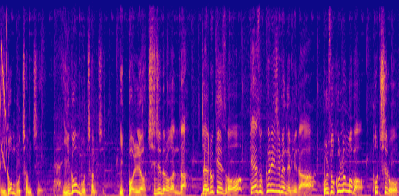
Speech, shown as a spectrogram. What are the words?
이건 못 참지 이건 못 참지 입 벌려 치즈 들어간다. 자 이렇게 해서 계속 끓이시면 됩니다. 벌써 끓는 거 봐. 토치로.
